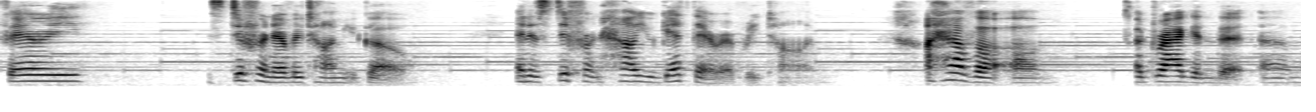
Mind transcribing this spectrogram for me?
fairy is different every time you go, and it's different how you get there every time. I have a um, a dragon that um,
